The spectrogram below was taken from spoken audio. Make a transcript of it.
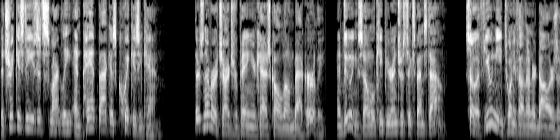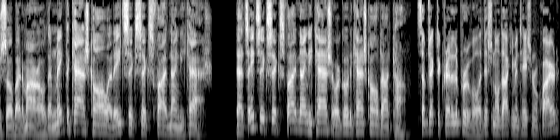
The trick is to use it smartly and pay it back as quick as you can. There's never a charge for paying your cash call loan back early, and doing so will keep your interest expense down. So if you need $2,500 or so by tomorrow, then make the cash call at 866-590-CASH. That's 866-590-CASH or go to cashcall.com. Subject to credit approval, additional documentation required.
